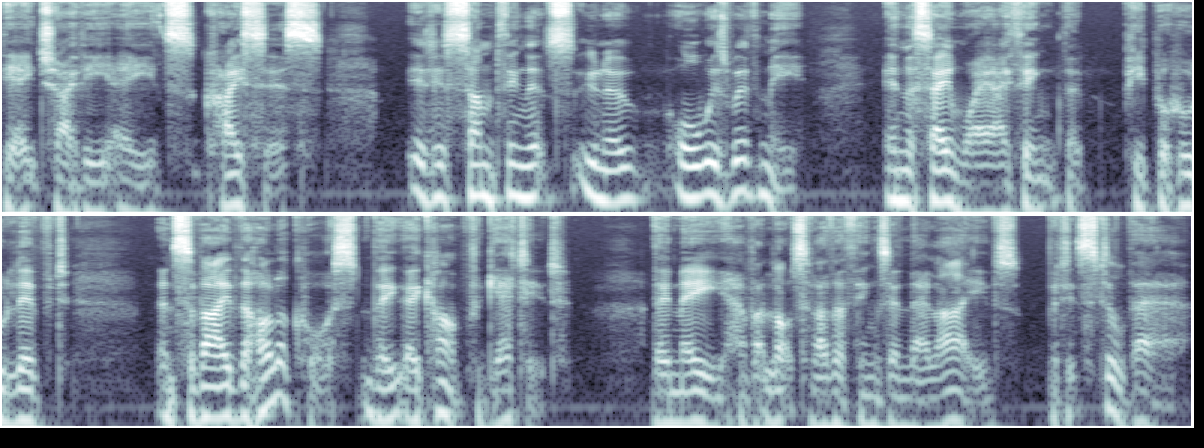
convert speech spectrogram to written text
the HIV/AIDS crisis, it is something that's you know always with me. In the same way, I think that people who lived and survived the Holocaust. They, they can't forget it. They may have lots of other things in their lives, but it's still there.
